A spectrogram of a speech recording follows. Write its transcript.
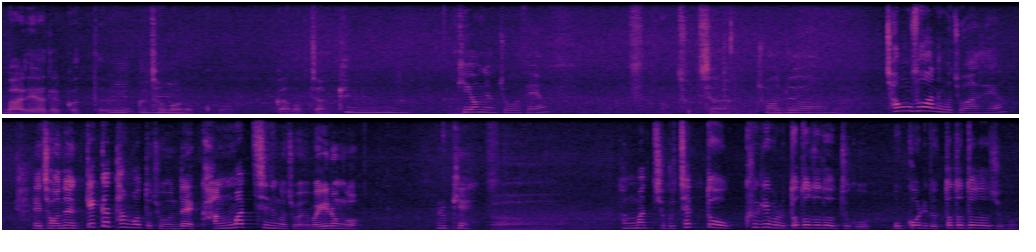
말해야 될 것들 음, 그 음. 적어놓고 까먹지 않게 음, 기억력 좋으세요? 좋지 않은. 저도요. 청소하는 거 좋아하세요? 네, 저는 깨끗한 것도 좋은데 각 맞히는 거 좋아해요. 막 이런 거 이렇게 아, 각 맞추고 책도 크기별로 떠떠떠 두고 옷걸이도 떠떠떠 주고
